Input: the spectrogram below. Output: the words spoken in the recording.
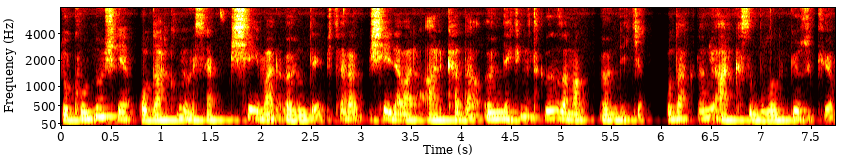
Dokunduğun şeye odaklıyor. Mesela bir şey var önde, bir taraf bir şey de var arkada. Öndekine tıkladığın zaman öndeki odaklanıyor, arkası bulanık gözüküyor.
